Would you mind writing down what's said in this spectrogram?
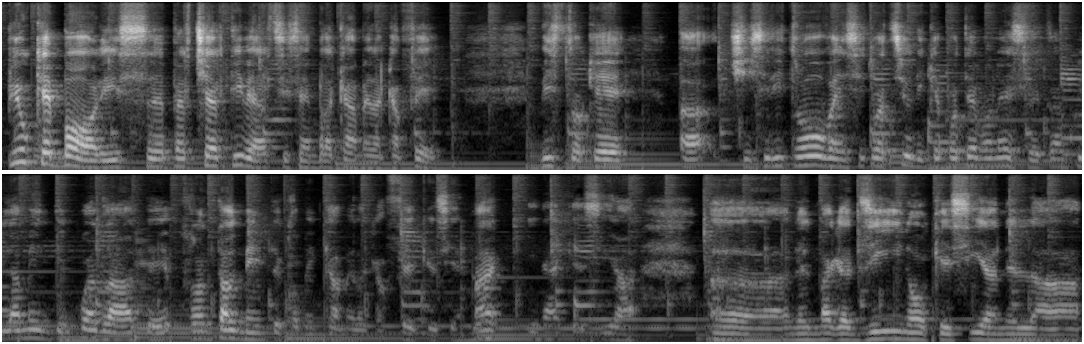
Più che Boris, per certi versi sembra Camera Caffè, visto che uh, ci si ritrova in situazioni che potevano essere tranquillamente inquadrate frontalmente come in camera caffè, che sia in macchina, che sia uh, nel magazzino, che sia nella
